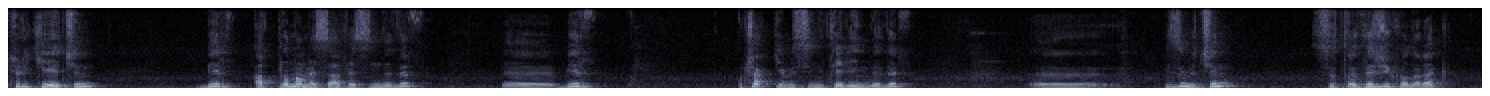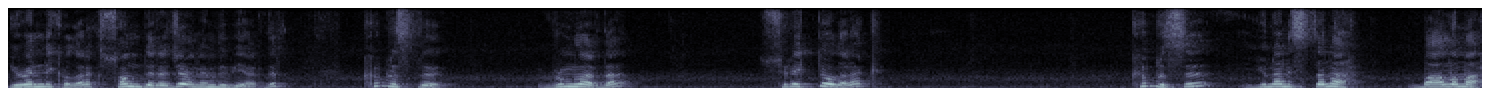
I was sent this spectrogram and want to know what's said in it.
Türkiye için bir atlama mesafesindedir. E, bir uçak gemisi niteliğindedir. Ee, bizim için stratejik olarak, güvenlik olarak son derece önemli bir yerdir. Kıbrıslı Rumlar da sürekli olarak Kıbrıs'ı Yunanistan'a bağlama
